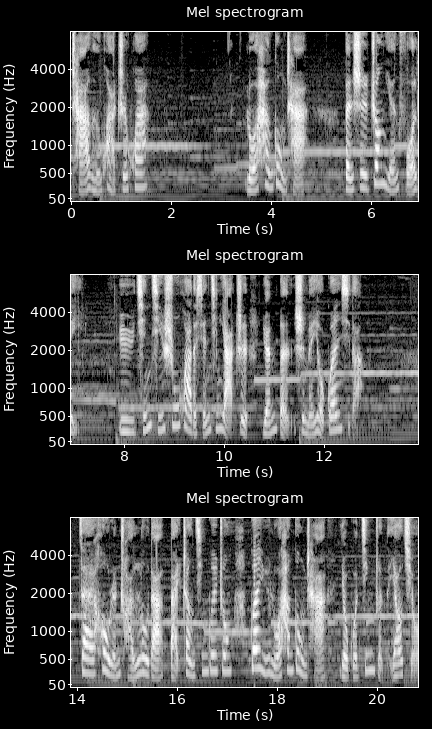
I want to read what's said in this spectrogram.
茶文化之花——罗汉贡茶。本是庄严佛理，与琴棋书画的闲情雅致原本是没有关系的。在后人传录的《百丈清规》中，关于罗汉贡茶有过精准的要求：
